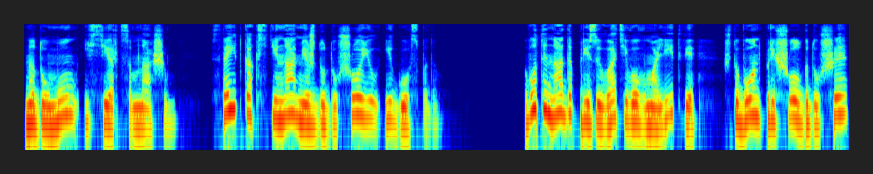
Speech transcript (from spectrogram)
над умом и сердцем нашим, стоит как стена между душою и Господом. Вот и надо призывать его в молитве, чтобы он пришел к душе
